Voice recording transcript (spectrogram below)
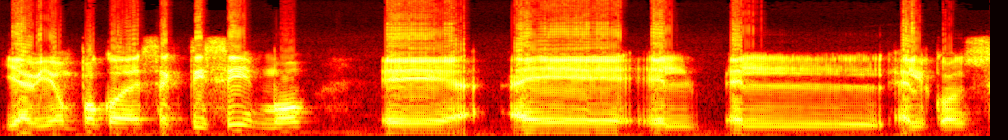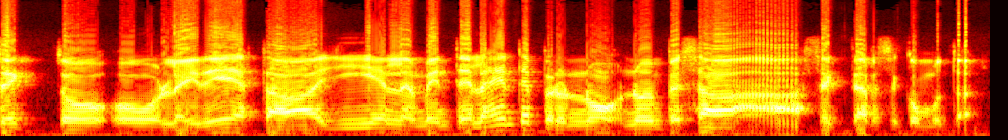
y había un poco de escepticismo eh, eh, el, el, concepto o la idea estaba allí en la mente de la gente, pero no, no empezaba a aceptarse como tal.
